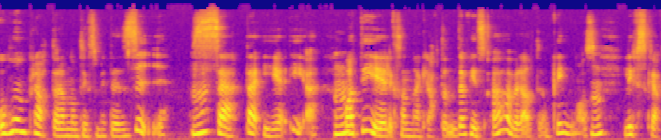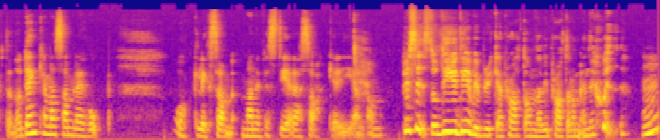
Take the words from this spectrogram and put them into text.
och hon pratar om någonting som heter Z. Mm. Z-E-E. Mm. Och att det är liksom den här kraften, den finns överallt omkring oss. Mm. Livskraften. Och den kan man samla ihop och liksom manifestera saker genom. Precis, och det är ju det vi brukar prata om när vi pratar om energi. Mm.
